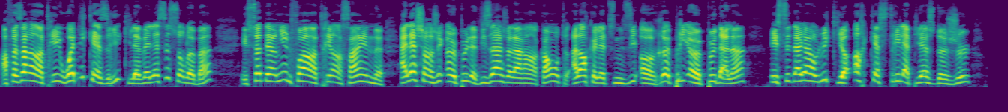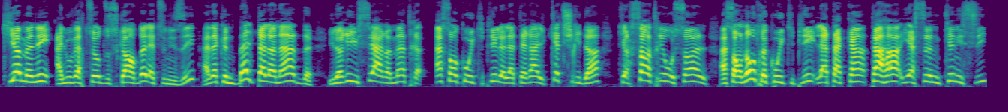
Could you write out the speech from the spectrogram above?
en faisant rentrer Wadi Kazri, qu'il avait laissé sur le banc, et ce dernier, une fois entré en scène, allait changer un peu le visage de la rencontre, alors que la Tunisie a repris un peu d'allant, et c'est d'ailleurs lui qui a orchestré la pièce de jeu qui a mené à l'ouverture du score de la Tunisie. Avec une belle talonnade, il a réussi à remettre à son coéquipier le latéral Ketchrida qui a centré au sol à son autre coéquipier, l'attaquant Taha Yassine Kenissi,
